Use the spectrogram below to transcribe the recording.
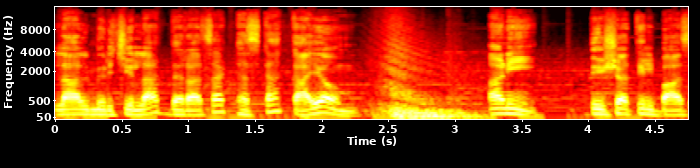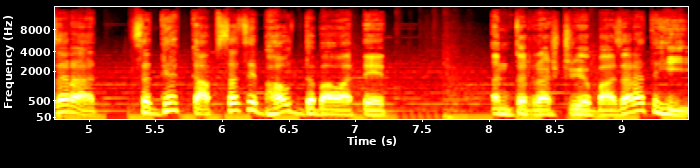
लाल मिरचीला दराचा ठसका कायम. आणि देशातील बाजारात सध्या कापसाचे भाव दबावात आहेत. आंतरराष्ट्रीय बाजारातही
